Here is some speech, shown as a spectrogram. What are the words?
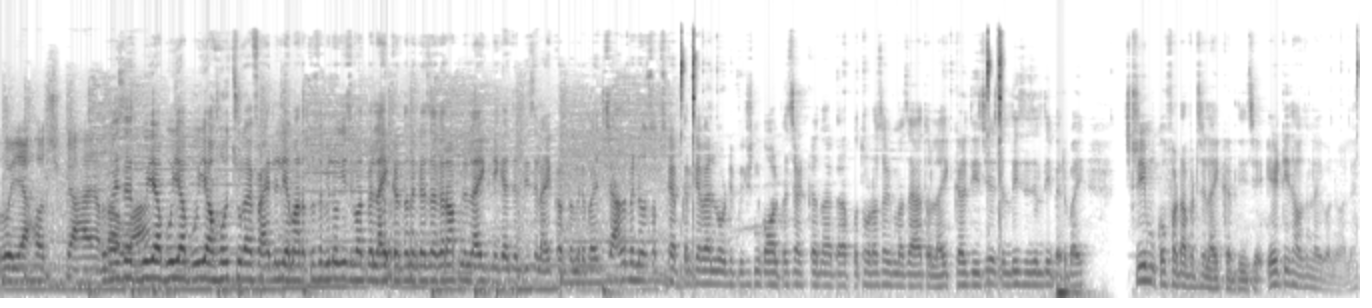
भैया हो चुका है तो हमारा। वैसे बुया बुया बुया हो चुका है फाइनली हमारा तो सभी लोग इसी बात पे लाइक कर देना अगर आपने लाइक नहीं किया जल्दी से लाइक कर दो मेरे भाई। चैनल पे नो सब्सक्राइब करके बेल नोटिफिकेशन कॉल पे सेट कर देना अगर आपको थोड़ा सा भी मज़ा आया तो लाइक कर दीजिए जल्दी से जल्दी मेरे भाई स्ट्रीम को फटाफट से लाइक कर दीजिए। 80000 लाइक होने वाले हैं।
